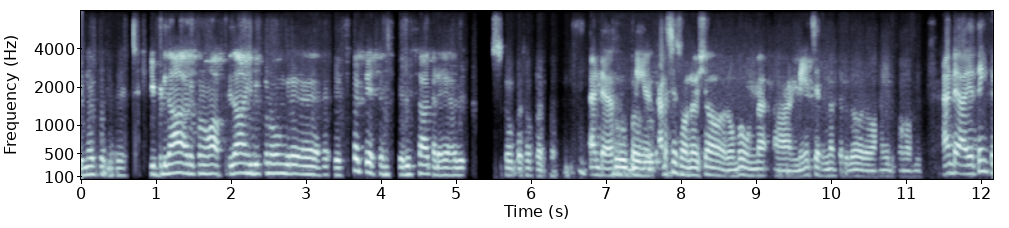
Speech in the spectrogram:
என்ன சொல்றது? இப்படிதான் இருக்கணும் அப்படிதான் இருக்கணுங்கிற எக்ஸ்பெக்டேஷன்ஸ் பெருசா கிடையாது. சூப்பர் சூப்பர் அண்ட் நீங்க கடைசி சொன்ன விஷயம் ரொம்ப உண்மை. நேச்சர் என்ன தருதோ அதை வாங்கிட்டு போகணும் அப்படின்னு. அண்ட் ஐ திங்க்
